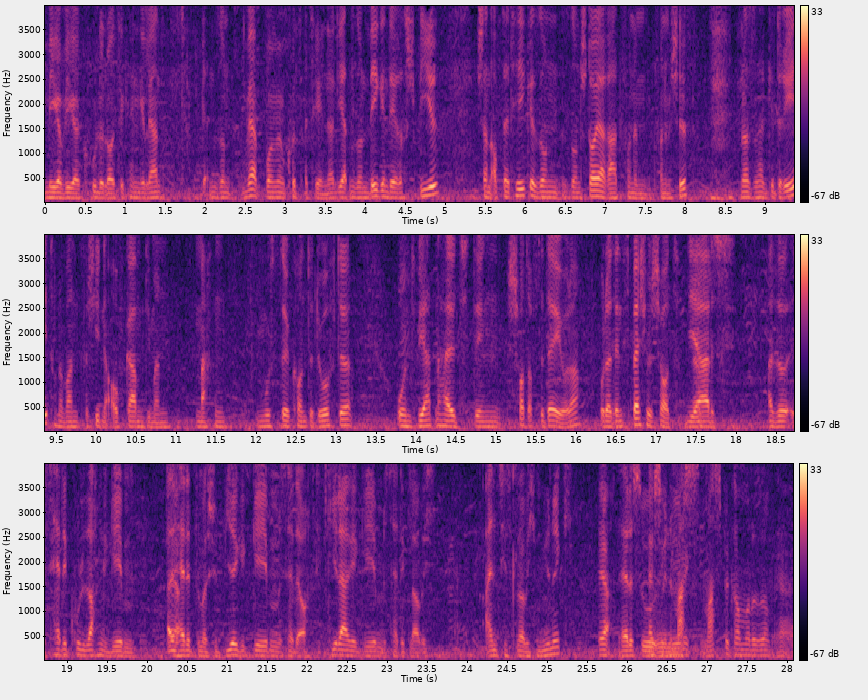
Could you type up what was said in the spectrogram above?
mega, mega coole Leute kennengelernt. Die hatten so ein, ja, wollen wir mal kurz erzählen, ne? Die hatten so ein legendäres Spiel. Stand auf der Theke so ein, so ein Steuerrad von einem, von einem Schiff. Und das ist halt gedreht und da waren verschiedene Aufgaben, die man machen musste, konnte, durfte. Und wir hatten halt den Shot of the Day, oder? Oder den Special Shot. Ja, das, also es hätte coole Sachen gegeben. Also Ja. hätte zum Beispiel Bier gegeben, es hätte auch Tequila gegeben, es hätte, glaube ich, eins hieß, glaube ich, Munich. Ja. Da hättest du Hashtag irgendwie eine. Mast, Mast bekommen oder so. Ja.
